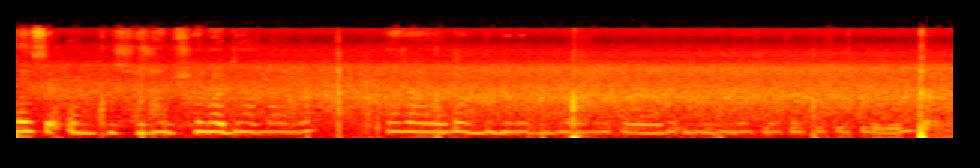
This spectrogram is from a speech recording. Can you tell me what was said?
Neyse on kız falan bir şeyler diyor Allah'ım. Neyse arkadaşlar bugün videomu koyuyordu. İzlediğiniz için çok teşekkür.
